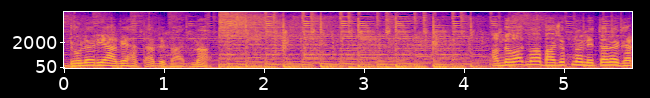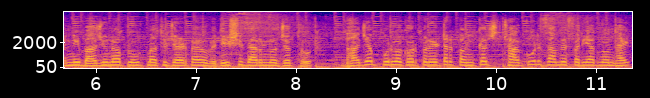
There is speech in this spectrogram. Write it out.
ડોલરિયા આવ્યા હતા વિવાદમાં. અમદાવાદમાં ભાજપના નેતાના ઘરની બાજુના પ્લોટમાંથી ઝડપાયો વિદેશી દારૂનો જથ્થો. ભાજપ પૂર્વ કોર્પોરેટર પંકજ ઠાકુર સામે ફરિયાદ નોંધાઈ.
